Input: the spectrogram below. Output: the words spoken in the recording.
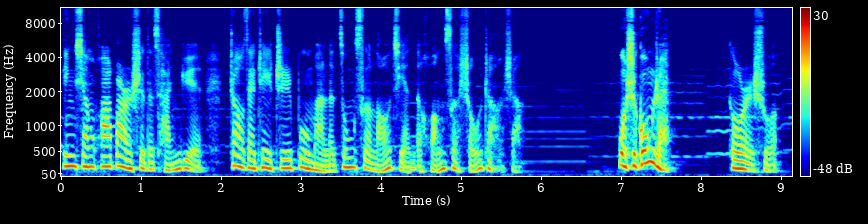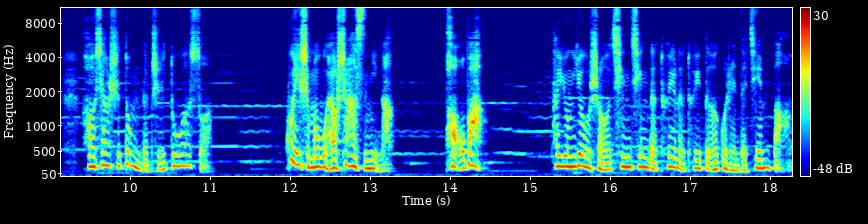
丁香花瓣似的残月照在这只布满了棕色老茧的黄色手掌上。我是工人，勾儿说，好像是冻得直哆嗦。为什么我要杀死你呢？跑吧！他用右手轻轻地推了推德国人的肩膀，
